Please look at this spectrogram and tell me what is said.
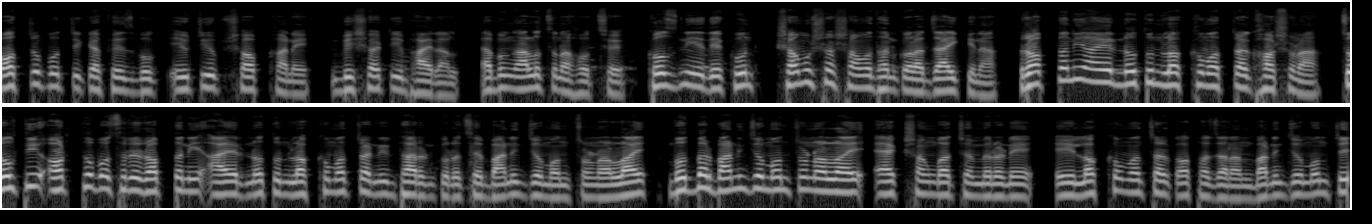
পত্রপত্রিকা, ফেসবুক, ইউটিউব সবখানে। বিষয়টি ভাইরাল এবং আলোচনা হচ্ছে। খোঁজ নিয়ে দেখুন সমস্যার সমাধান করা যায় কিনা। রপ্তানি আয়ের নতুন লক্ষ্যমাত্রা ঘোষণা। চলতি অর্থ বছরে রপ্তানি আয়ের নতুন লক্ষ্যমাত্রা নির্ধারণ করেছে বাণিজ্য মন্ত্রণালয়। বুধবার বাণিজ্য মন্ত্রণালয় এক সংবাদ সম্মেলনে এই লক্ষ্যমাত্রার কথা জানান বাণিজ্য মন্ত্রী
